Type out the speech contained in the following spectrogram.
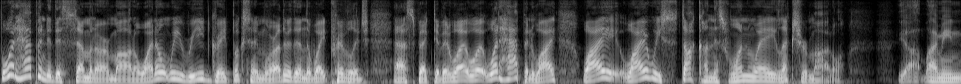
what happened to this seminar model? Why don't we read great books anymore, other than the white privilege aspect of it? What what, what happened? Why why why are we stuck on this one way lecture model? Yeah, I mean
